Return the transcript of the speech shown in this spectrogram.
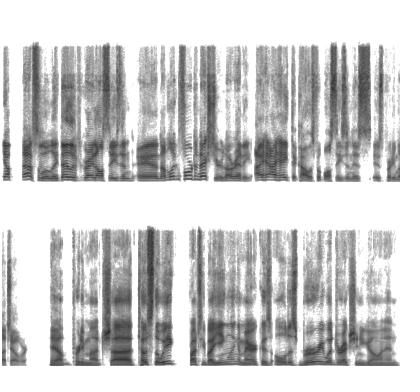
Yep, absolutely. They looked great all season, and I'm looking forward to next year's already. I, I hate that college football season is is pretty much over. Yeah, pretty much. Uh, Toast of the week brought to you by Yuengling, America's oldest brewery. What direction you going in?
